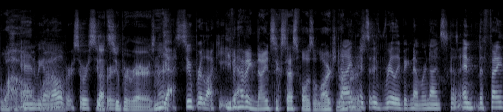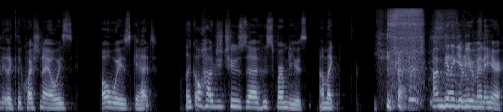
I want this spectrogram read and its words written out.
Wow. and we got wow. Oliver. So we're super, That's super rare, isn't it? yeah, super lucky. Even yeah. having nine successful is a large number. nine, it's a really big number, nine success. And the funny thing, like the question I always, always get, like, oh, how did you choose uh, whose sperm to use? I'm like, I'm gonna give you a minute here.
